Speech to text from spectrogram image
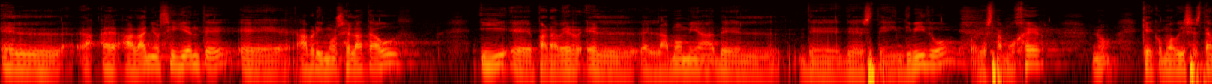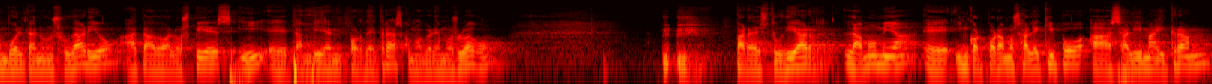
al año siguiente eh, abrimos el ataúd y eh, para ver la momia de, este individuo, de esta mujer, que como veis está envuelta en un sudario, atado a los pies y también por detrás, como veremos luego. Para estudiar la momia eh, incorporamos al equipo a Salima Ikram,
